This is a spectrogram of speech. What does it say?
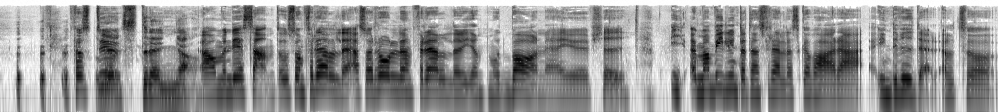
Fast du... De är väldigt stränga. Ja men det är sant. Och som förälder, alltså rollen förälder gentemot barn är ju i och för sig... Man vill ju inte att ens föräldrar ska vara individer. Alltså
